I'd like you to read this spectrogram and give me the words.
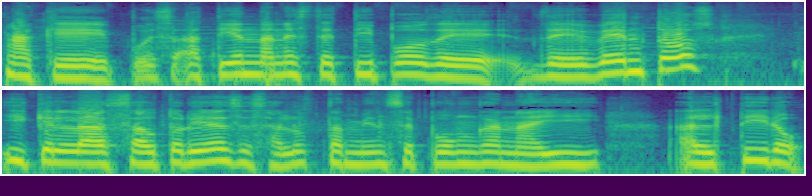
a que pues atiendan este tipo de, de eventos y que las autoridades de salud también se pongan ahí al tiro.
